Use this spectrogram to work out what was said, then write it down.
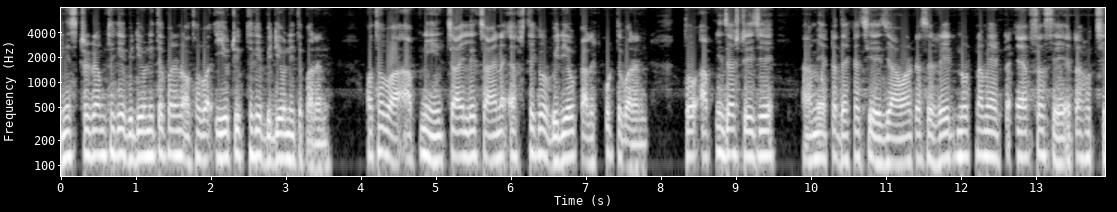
ইনস্টাগ্রাম থেকে ভিডিও নিতে পারেন অথবা ইউটিউব থেকে ভিডিও নিতে পারেন। অথবা আপনি চাইলে চায়না অ্যাপস থেকেও ভিডিও কালেক্ট করতে পারেন। তো আপনি জাস্ট এই যে আমি একটা দেখাচ্ছি যে আমার কাছে রেড নোট নামে একটা অ্যাপস আছে, এটা হচ্ছে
